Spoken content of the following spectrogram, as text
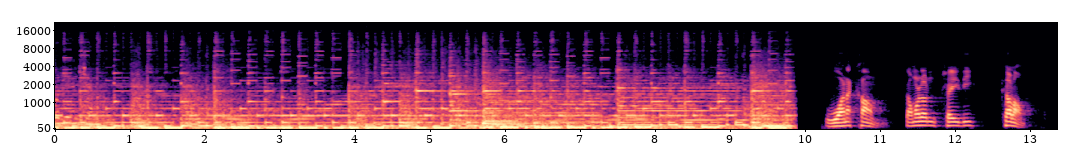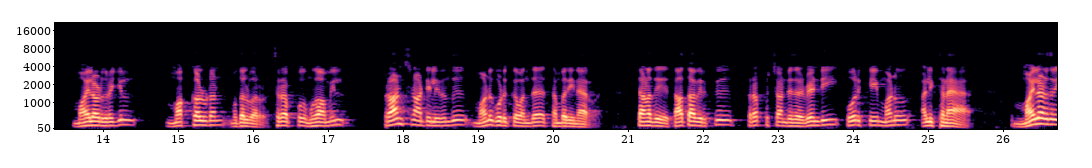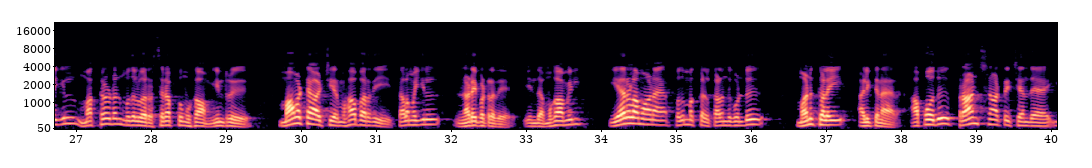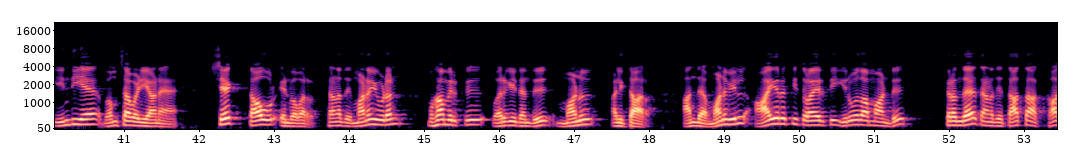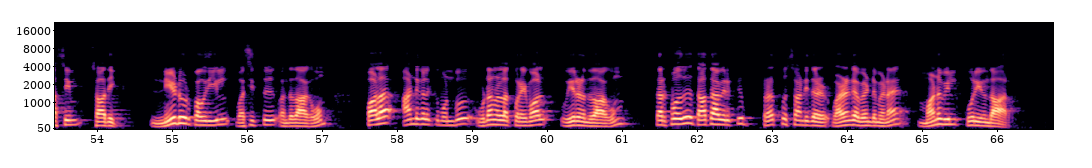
Audio Jungle. வணக்கம். தமிழன் செய்தி களம். மயிலாடுதுறையில் மக்களுடன் முதல்வர் சிறப்பு முகாமில் பிரான்ஸ் நாட்டிலிருந்து மனு கொடுக்க வந்த தம்பதியினர். தனது தாத்தாவிற்கு பிறப்புச் சான்றிதழ் வேண்டி கோரிக்கை மனு அளித்தனர். மயிலாடுதுறையில் மக்களுடன் முதல்வர் சிறப்பு முகாம் இன்று மாவட்ட ஆட்சியர் மகாபாரதி தலைமையில் நடைபெற்றது. இந்த முகாமில் ஏராளமான பொதுமக்கள் கலந்து கொண்டு மனுக்களை அளித்தனர். அப்போது பிரான்ஸ் நாட்டைச் சேர்ந்த இந்திய வம்சாவழியான ஷேக் தாவூர் என்பவர் தனது மனைவியுடன் முகாமிற்கு வருகை தந்து மனு அளித்தார். அந்த மனுவில் ஆயிரத்தி தொள்ளாயிரத்தி இருபதாம் ஆண்டு பிறந்த தனது தாத்தா காசிம் சாதிக் நீடூர் பகுதியில் வசித்து வந்ததாகவும் பல ஆண்டுகளுக்கு முன்பு உடல்நலக்குறைவால் உயிரிழந்ததாகவும் தற்போது தாத்தாவிற்கு பிறப்பு சான்றிதழ் வழங்க வேண்டுமென மனுவில் கூறியிருந்தார்.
